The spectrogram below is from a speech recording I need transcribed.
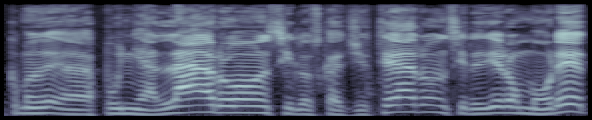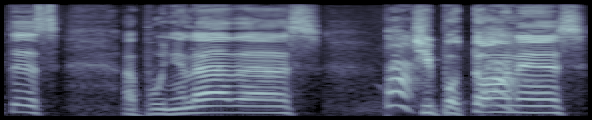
¿cómo se- apuñalaron, si los cachetearon, si le dieron moretes, apuñaladas, chipotones,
